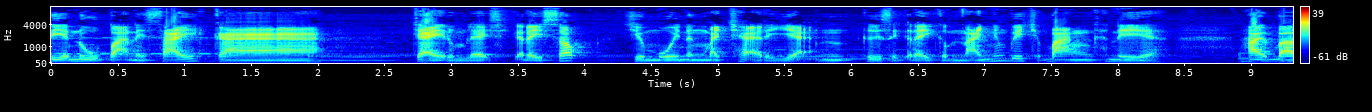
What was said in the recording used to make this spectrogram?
ទានូបនិស័យការ ចែករំលែកសេចក្តីសុខជាមួយនឹងមច្ឆរិយៈគឺសេចក្តីកំណាញ់នឹងវាច្បាំងគ្នា ហើយបើ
